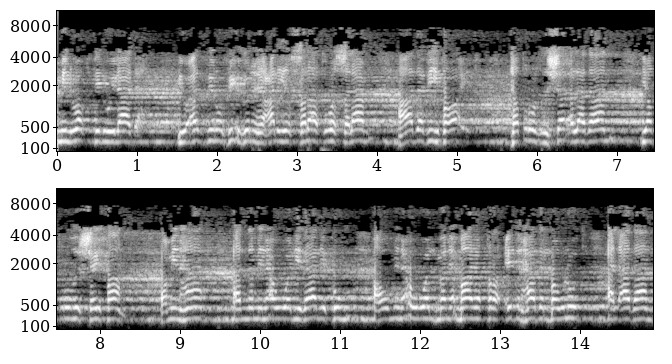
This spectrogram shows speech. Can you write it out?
من وقت الولادة. يؤذن في إذنه عليه الصلاة والسلام. هذا فيه فوائد. تطرد الأذان يطرد الشيطان. ومنها أن من أول ذلكم أو من أول ما يقرأ إذن هذا المولود الأذان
